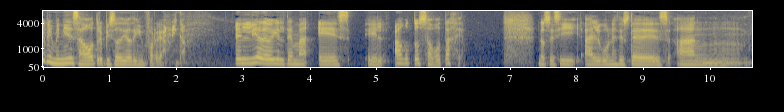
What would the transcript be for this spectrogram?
y bienvenidos a otro episodio de Inforgásmica. El día de hoy el tema es el autosabotaje. No sé si algunos de ustedes han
